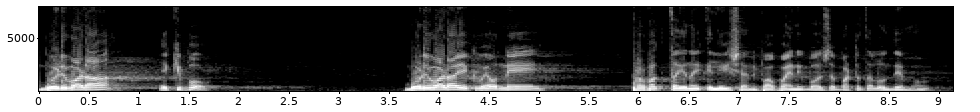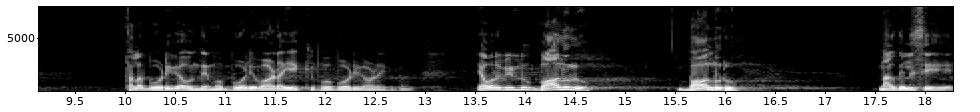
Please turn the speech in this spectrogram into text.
బోడివాడా ఎక్కిపో. బోడివాడా ఎక్కువ ఎవరిని? ప్రవక్త అయిన ఎలీషాని. పాప ఆయనకి బహుశా బట్టతల ఉందేమో తల బోడిగా ఉందేమో. బోడివాడ ఎక్కిపో బోడివాడ ఎక్కిపో. ఎవరు వీళ్ళు? బాలురు. బాలురు. నాకు తెలిసి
